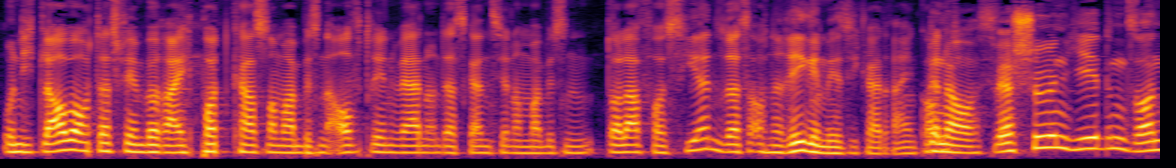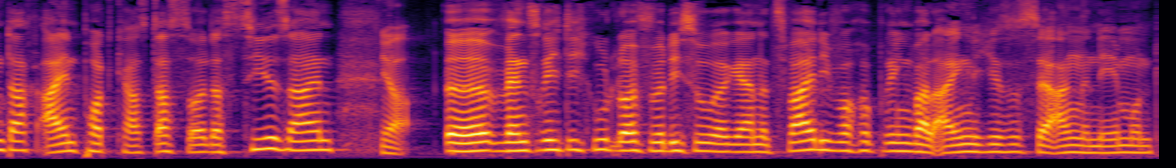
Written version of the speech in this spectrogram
Und ich glaube auch, dass wir im Bereich Podcast nochmal ein bisschen aufdrehen werden und das Ganze hier nochmal ein bisschen doller forcieren, sodass auch eine Regelmäßigkeit reinkommt. Genau, es wäre schön, jeden Sonntag ein Podcast. Das soll das Ziel sein. Ja. Äh, Wenn es richtig gut läuft, würde ich sogar gerne zwei die Woche bringen, weil eigentlich ist es sehr angenehm und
